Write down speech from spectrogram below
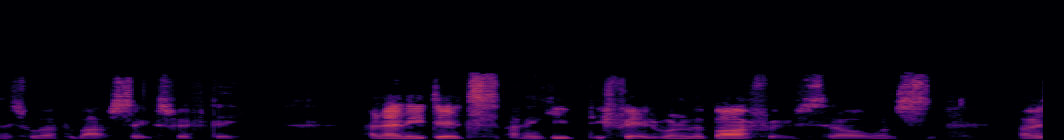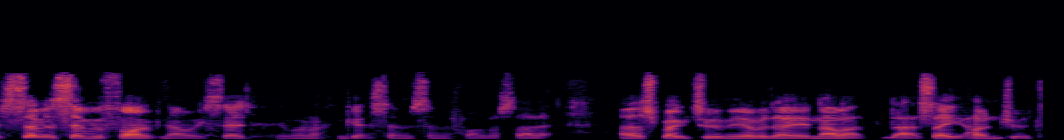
it's worth about six fifty. And then he did. I think he, he fitted one of the bathrooms. So once I was seven seven five now. He said, and "When I can get seven seven five, I'll sell it." And I spoke to him the other day, and now that, that's eight hundred,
